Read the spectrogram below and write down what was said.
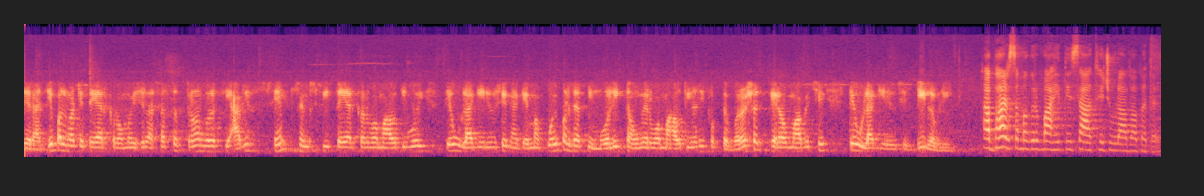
જે રાજ્યપાલ માટે તૈયાર કરવામાં આવી છેલ્લા સતત ત્રણ વર્ષથી આવી સેમ સેમ સ્પીચ તૈયાર કરવામાં આવતી હોય તેવું લાગી રહ્યું છે, કારણ કે એમાં કોઈ પણ જાતની મૌલિકતા ઉમેરવામાં આવતી નથી, ફક્ત વર્ષ જ ફેરવવામાં આવે છે તેવું લાગી રહ્યું છે. જી, લવલી. આભાર સમગ્ર માહિતી સાથે જોડાવા બદલ.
